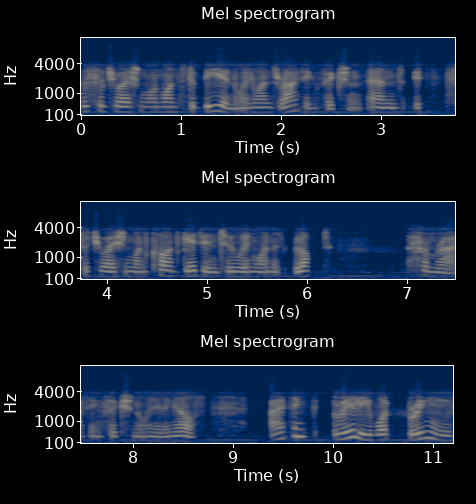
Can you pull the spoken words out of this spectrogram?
the situation one wants to be in when one's writing fiction, and it's the situation one can't get into when one is blocked from writing fiction or anything else. I think really what brings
